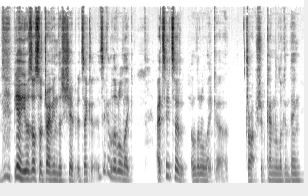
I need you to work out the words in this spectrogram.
yeah, he was also driving the ship. It's like a, it's like a little like I'd say it's a, a little like a dropship kind of looking thing.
